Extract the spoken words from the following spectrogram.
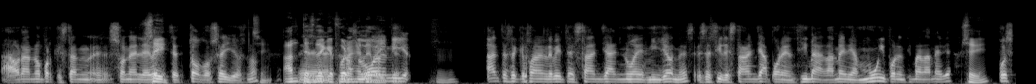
ahora no porque están eh, son elevated todos ellos, ¿no? Antes de que eh, fueran elevated. Antes de que fueran elevated están ya en 9 millones, es decir, están ya por encima de la media, muy por encima de la media. Sí. Pues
